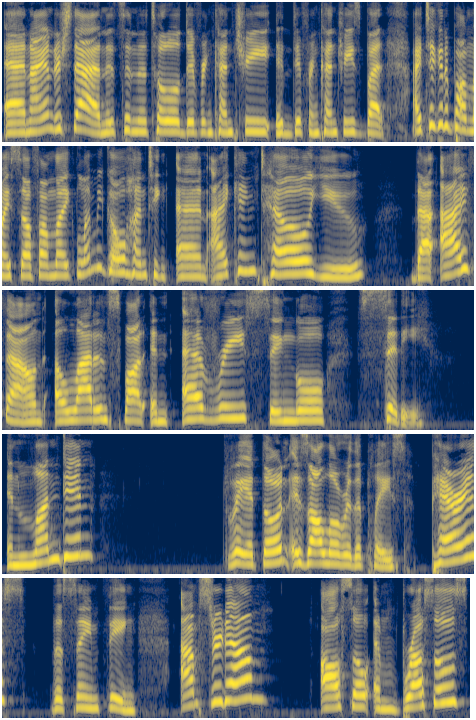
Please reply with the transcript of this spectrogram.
And I understand it's in a total different country, in different countries, but I took it upon myself. I'm like, let me go hunting. And I can tell you that I found a Latin spot in every single city. In London, reggaeton is all over the place. Paris, the same thing. Amsterdam, also, and Brussels,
